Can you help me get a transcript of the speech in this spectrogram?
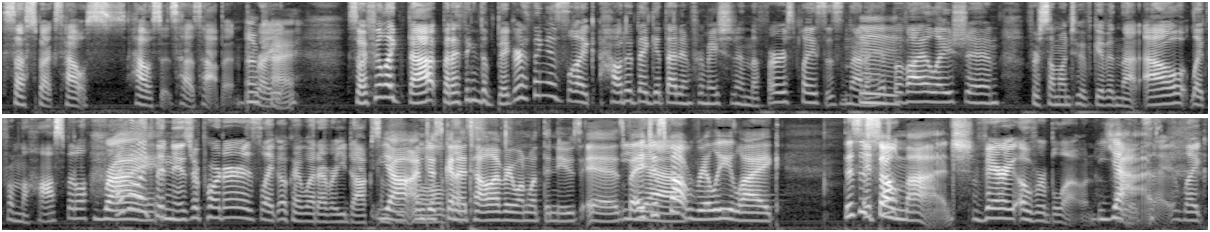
suspects' house houses has happened, right? So I feel like that, but I think the bigger thing is like, how did they get that information in the first place? Isn't that a Mm. HIPAA violation for someone to have given that out, like from the hospital? Right. I feel like the news reporter is like, okay, whatever, you dox yeah i'm just gonna that's tell everyone what the news is but it just Yeah. felt really like this is It so much very overblown. I Yes. would say. like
